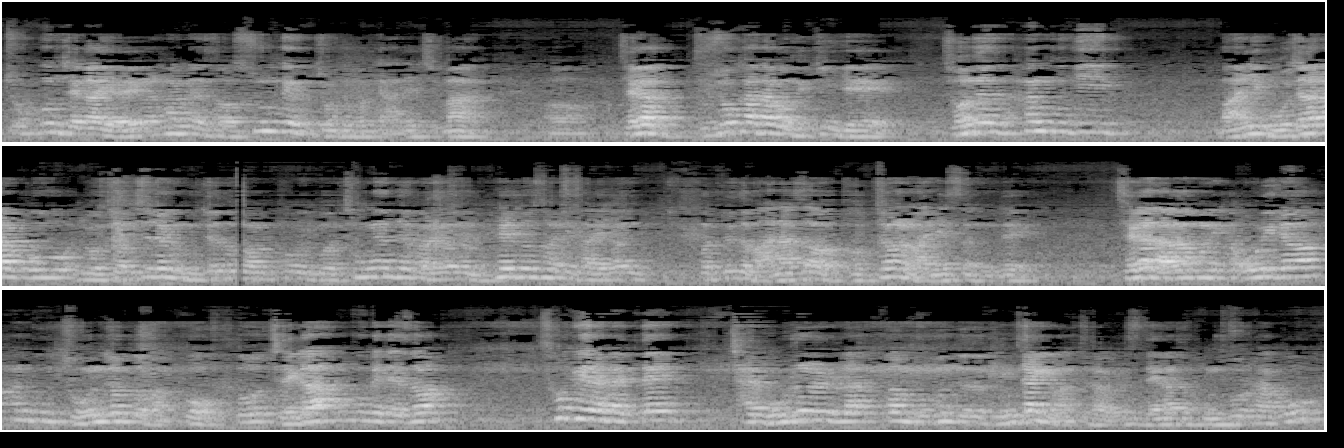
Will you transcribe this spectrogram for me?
조금 제가 여행을 하면서 20개국 정도밖에 안 했지만 어, 제가 부족하다고 느낀 게 저는 한국이 많이 모자라고 뭐 정치적인 문제도 많고 뭐 청년들 말로는 헬도선이다 이런 것들도 많아서 걱정을 많이 했었는데 제가 나가보니까 오히려 한국이 좋은 점도 많고 또 제가 한국에 대해서 소개를 할 때잘 몰랐던 부분들도 굉장히 많더라고요. 그래서 내가 더 공부를 하고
